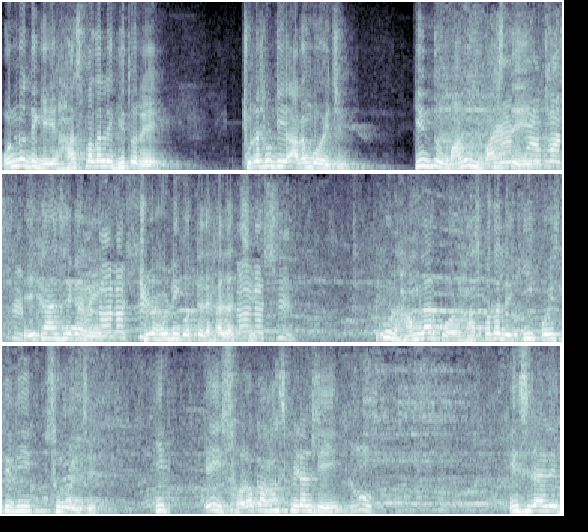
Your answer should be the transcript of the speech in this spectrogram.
অন্যদিকে হাসপাতালের ভিতরে ছোটাছুটি আরম্ভ হয়েছে, কিন্তু মানুষ বাঁচতে এখানে সেখানে ছোটাছুটি করতে দেখা যাচ্ছে। দেখুন হামলার পর হাসপাতালে কি পরিস্থিতি শুরু হয়েছে? কি এই সরকা হসপিটালটি ইসরায়েলের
